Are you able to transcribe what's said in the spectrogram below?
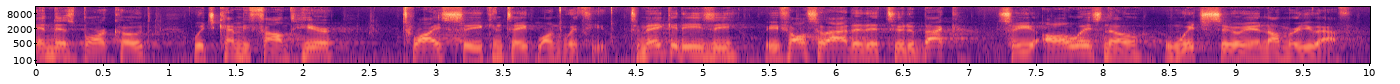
in this barcode which can be found here twice so you can take one with you. To make it easy, we've also added it to the back so you always know which serial number you have.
